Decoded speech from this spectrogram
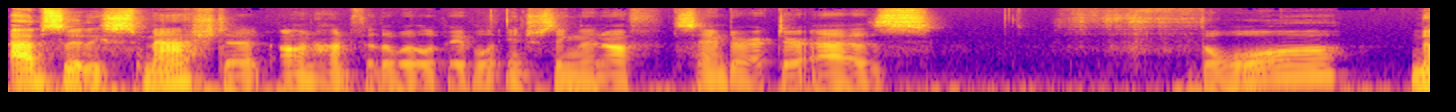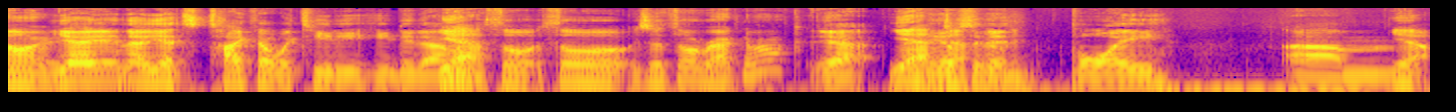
absolutely smashed it on Hunt for the Wilder People. Interestingly enough, same director as Thor. No, yeah, yeah, no, yeah. It's Taika Waititi. He did. Um, yeah, Thor. Thor is it Thor Ragnarok? yeah, Yeah, And he also did Boy. Um, Yeah,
